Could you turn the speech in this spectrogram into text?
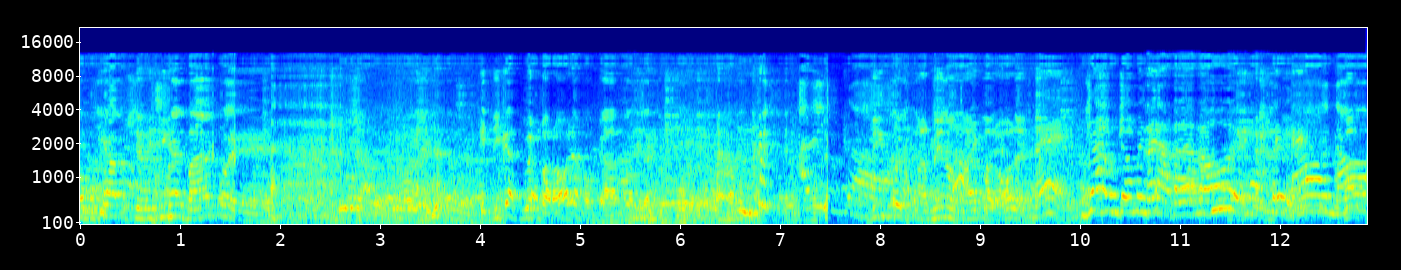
avvocato si avvicina al banco e... E dica due parole avvocato a un certo punto. Dico almeno tre parole. Già non aumentare, erano due, no. No, no, anche 10.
